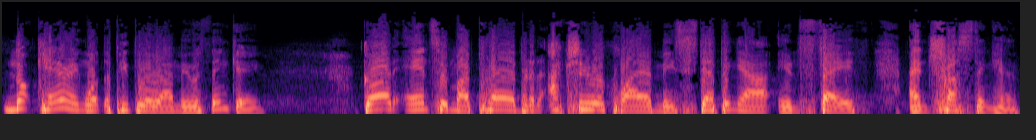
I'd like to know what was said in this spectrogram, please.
not caring what the people around me were thinking. God answered my prayer, but it actually required me stepping out in faith and trusting Him.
